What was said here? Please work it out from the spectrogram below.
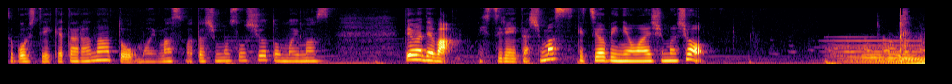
過ごしていけたらなと思います。私もそうしようと思います。ではでは失礼いたします。月曜日にお会いしましょう。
